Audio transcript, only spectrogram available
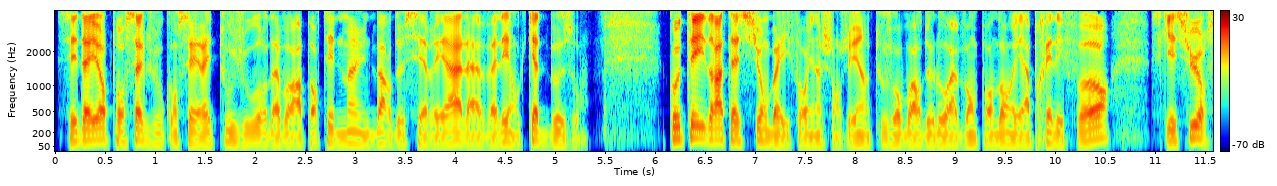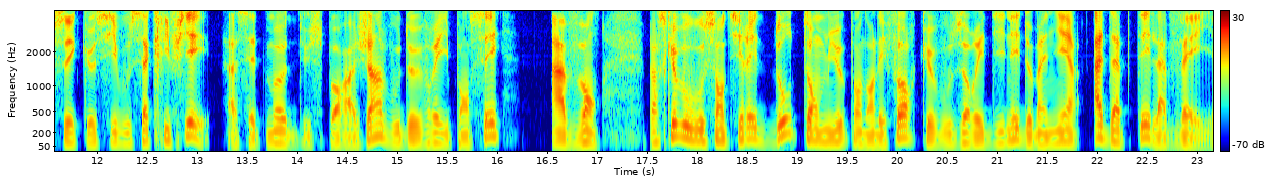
C'est d'ailleurs pour ça que je vous conseillerais toujours d'avoir à portée de main une barre de céréales à avaler en cas de besoin. Côté hydratation, bah, il faut rien changer, hein. toujours boire de l'eau avant, pendant et après l'effort. Ce qui est sûr, c'est que si vous sacrifiez à cette mode du sport à jeun, vous devrez y penser avant, parce que vous vous sentirez d'autant mieux pendant l'effort que vous aurez dîné de manière adaptée la veille.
